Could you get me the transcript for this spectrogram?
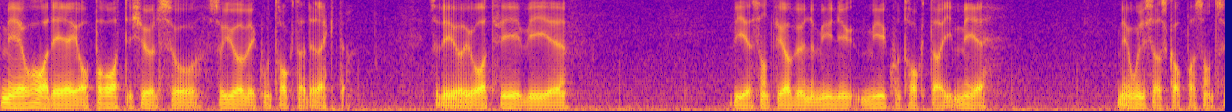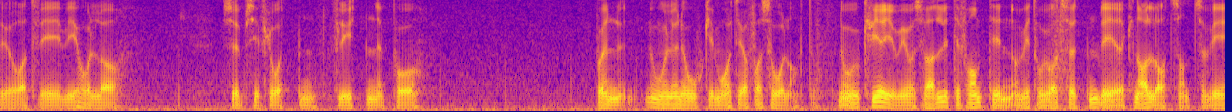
med å ha det i apparatet sjøl, så, så, gjør vi kontrakter direkte. Så det gjør jo at vi, vi, vi, sant, vi har vunnet mye, mye kontrakter med, med oljeselskaper, som gjør at vi, vi holder subsea-flåten flytende på, på en noenlunde ok måte, iallfall så langt. Da. Nå kvier vi oss veldig til framtiden, og vi tror jo at 17 blir knallhardt. Så vi,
